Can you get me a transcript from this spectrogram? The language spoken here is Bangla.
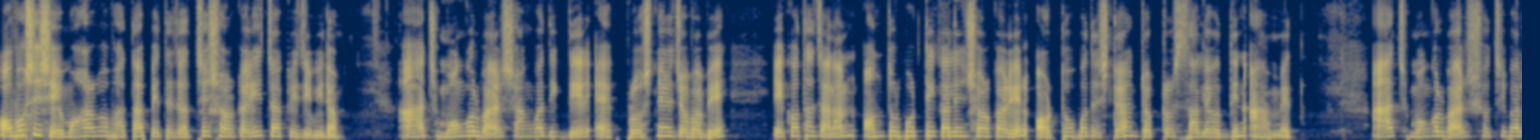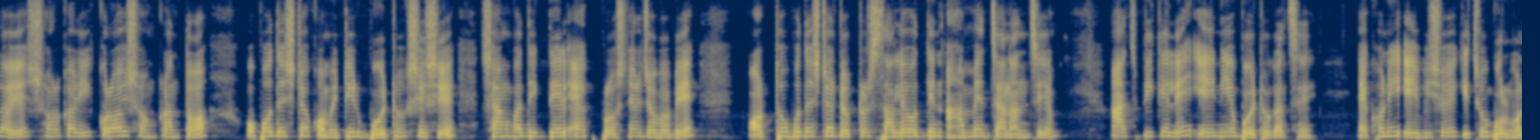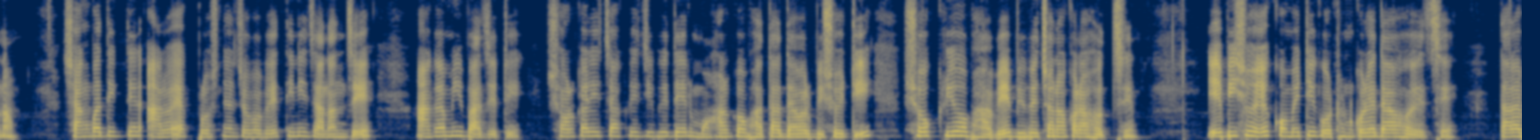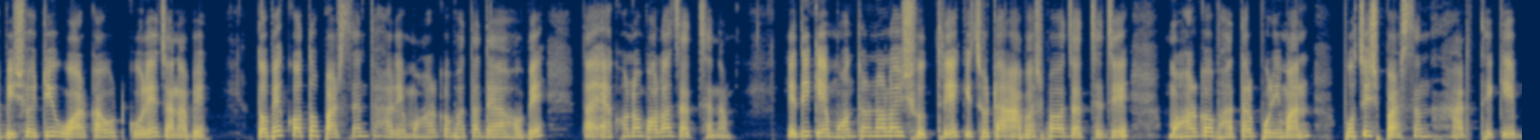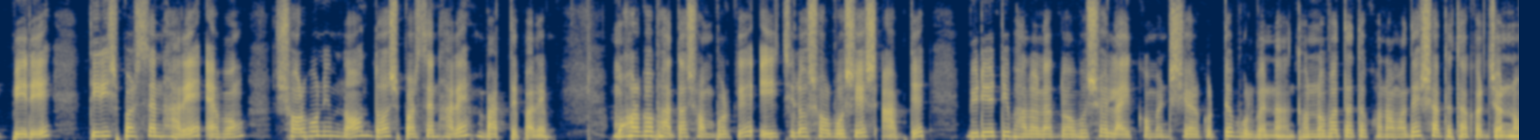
অবশেষে মহার্ঘ ভাতা পেতে যাচ্ছে সরকারি চাকরিজীবীরা। আজ মঙ্গলবার সাংবাদিকদের এক প্রশ্নের জবাবে একথা জানান অন্তর্বর্তীকালীন সরকারের অর্থ উপদেষ্টা ডক্টর সালেউদ্দিন আহমেদ। আজ মঙ্গলবার সচিবালয়ে সরকারি ক্রয় সংক্রান্ত উপদেষ্টা কমিটির বৈঠক শেষে সাংবাদিকদের এক প্রশ্নের জবাবে অর্থ উপদেষ্টা ডক্টর সালেউদ্দিন আহমেদ জানান যে, আজ বিকেলে এ নিয়ে বৈঠক আছে। এখনই এই বিষয়ে কিছু বলব না। সাংবাদিকদের আরও এক প্রশ্নের জবাবে তিনি জানান যে, আগামী বাজেটে সরকারি চাকরিজীবীদের মহার্ঘ ভাতা দেওয়ার বিষয়টি সক্রিয়ভাবে বিবেচনা করা হচ্ছে। এ বিষয়ে কমিটি গঠন করে দেওয়া হয়েছে। তারা বিষয়টি ওয়ার্কআউট করে জানাবে। তবে কত পার্সেন্ট হারে মহার্ঘ ভাতা দেওয়া হবে তা এখনও বলা যাচ্ছে না। এদিকে মন্ত্রণালয় সূত্রে কিছুটা আভাস পাওয়া যাচ্ছে যে, মহার্ঘ ভাতার পরিমাণ পঁচিশ পার্সেন্ট হার থেকে বেড়ে তিরিশ পার্সেন্ট হারে এবং সর্বনিম্ন দশ পার্সেন্ট হারে বাড়তে পারে। মহার্ঘ ভাতা সম্পর্কে এই ছিল সর্বশেষ আপডেট। ভিডিওটি ভালো লাগলে অবশ্যই লাইক, কমেন্ট, শেয়ার করতে ভুলবেন না। ধন্যবাদ এতক্ষণ আমাদের সাথে থাকার জন্য।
